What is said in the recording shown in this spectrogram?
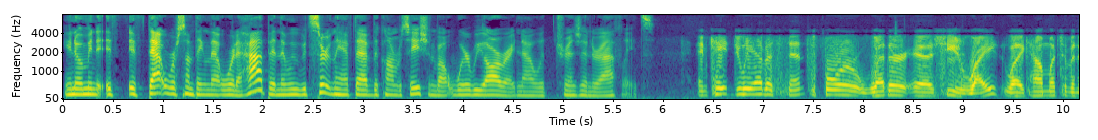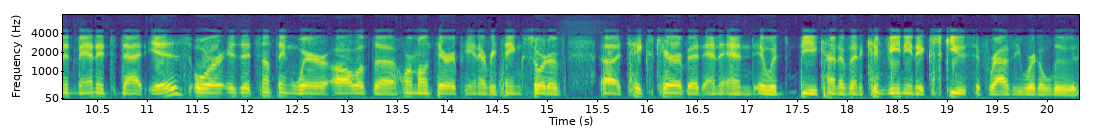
You know, I mean, if, if that were something that were to happen, then we would certainly have to have the conversation about where we are right now with transgender athletes. And Kate, do we have a sense for whether uh, she's right, like how much of an advantage that is, or is it something where all of the hormone therapy and everything sort of uh, takes care of it, and and it would be kind of a convenient excuse if Rousey were to lose?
